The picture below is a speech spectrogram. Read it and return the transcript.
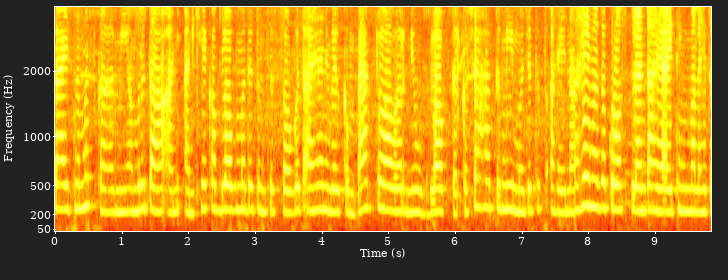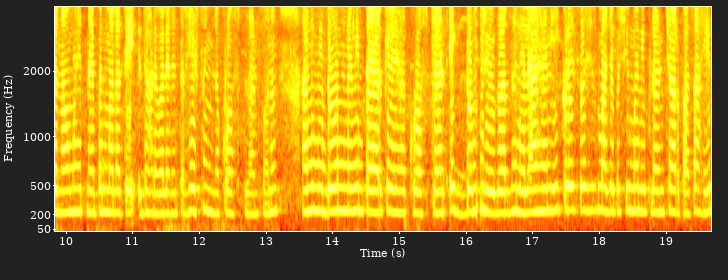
गाईज नमस्कार मी अमृता आणि आणखी एका ब्लॉगमध्ये तुमचं स्वागत आहे आणि welcome back to our new blog तर कसे आहात तुम्ही? मजेतच आहे ना? हे माझं क्रॉस प्लांट आहे. आय थिंक मला ह्याचं नाव माहीत नाही पण मला ते झाडवाल्याने तर हे सांगितलं क्रॉस प्लांट म्हणून. आणि मी दोन नवीन तयार केले ह्या क्रॉस प्लांट एकदम हिरवेगार झालेले आहे आणि इकडेच तसेच माझ्यापाशी मनी प्लांट चार पाच आहेत.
